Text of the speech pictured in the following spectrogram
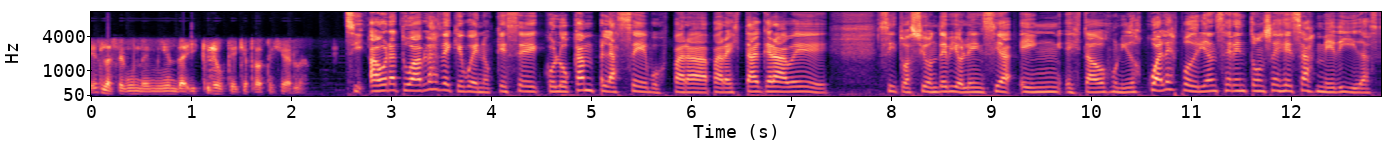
es la segunda enmienda y creo que hay que protegerla. Sí, ahora tú hablas de que, bueno, que se colocan placebos para, para esta grave situación de violencia en Estados Unidos. ¿Cuáles podrían ser entonces esas medidas?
